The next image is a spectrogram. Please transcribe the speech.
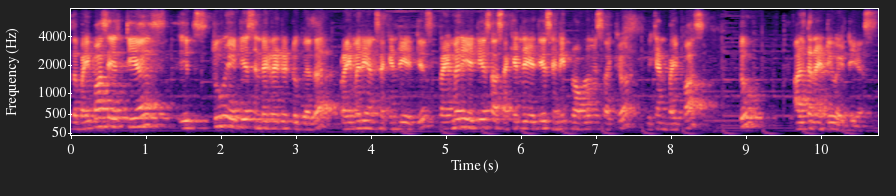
the bypass ATS. It's two ATS integrated together, primary and secondary ATS. Primary ATS or secondary ATS, any problem is occur, we can bypass to alternative ATS.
